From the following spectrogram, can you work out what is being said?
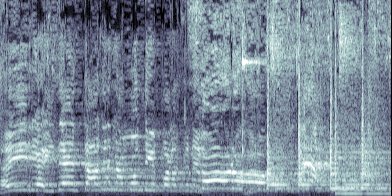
ಧೈರ್ಯ ಇದೆ ಅಂತ ಆದ್ರೆ ನಮ್ಮೊಂದಿಗೆ ಪಳಕನೆ ಐತದ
